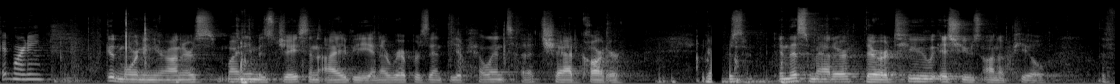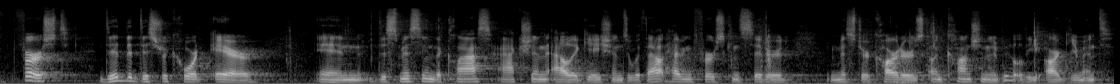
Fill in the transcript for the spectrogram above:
Good morning. Good morning, Your Honors. My name is Jason Ivey, and I represent the appellant uh, Chad Carter. In this matter, there are two issues on appeal. The first, did the district court err in dismissing the class action allegations without having first considered Mr. Carter's unconscionability argument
